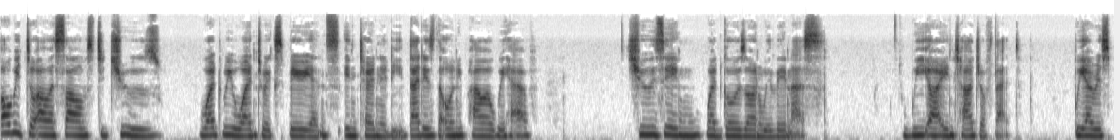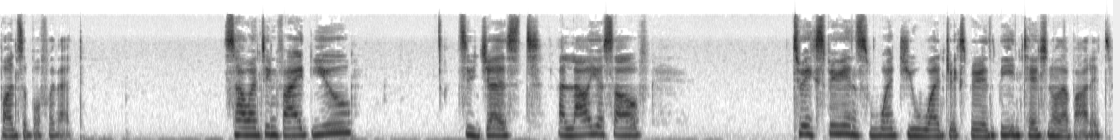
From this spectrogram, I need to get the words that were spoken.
owe it to ourselves to choose what we want to experience internally. That is the only power we have. Choosing what goes on within us. We are in charge of that. We are responsible for that. So I want to invite you to just allow yourself to experience what you want to experience. Be intentional about it.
